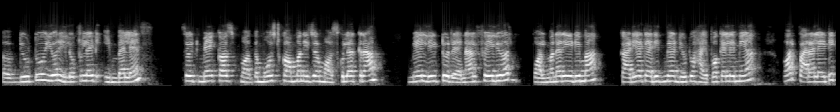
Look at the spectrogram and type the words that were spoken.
uh, due to your electrolyte imbalance. So it may cause, the most common is your muscular cramp, may lead to renal failure, pulmonary edema, cardiac arrhythmia due to hypokalemia, or paralytic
